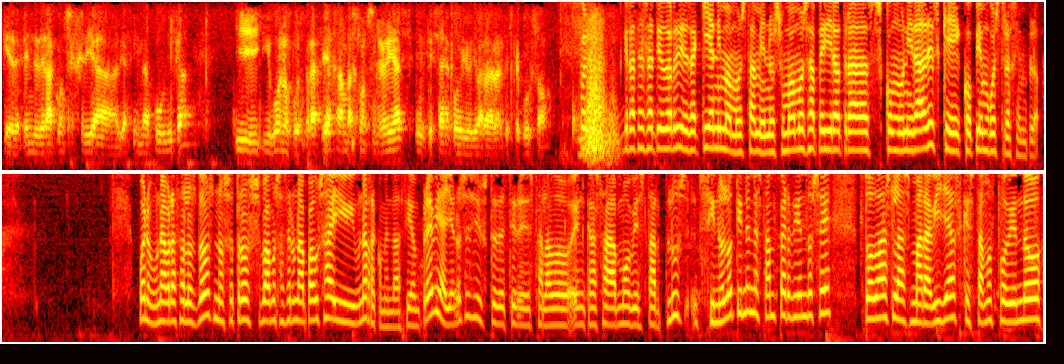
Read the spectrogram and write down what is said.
que depende de la Consejería de Hacienda Pública, y, bueno, pues gracias a ambas consejerías que se haya podido llevar adelante este curso. Pues gracias a ti, Eduardo, y desde aquí animamos también, nos sumamos a pedir a otras comunidades que copien vuestro ejemplo. Bueno, un abrazo a los dos. Nosotros vamos a hacer una pausa y una recomendación previa. Yo no sé si ustedes tienen instalado en casa Movistar Plus. Si no lo tienen, están perdiéndose todas las maravillas que estamos pudiendo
